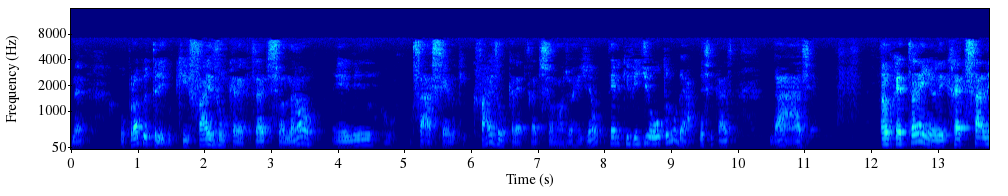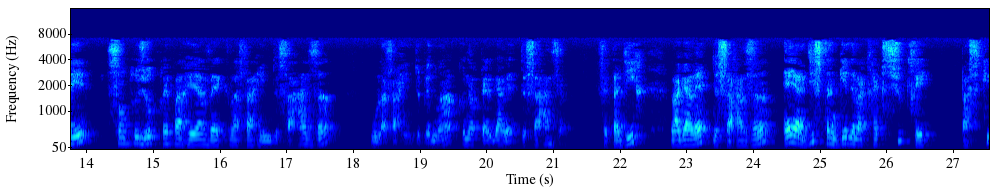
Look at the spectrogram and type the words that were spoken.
né, o próprio trigo que faz um crepe tradicional, ele, o sarraceno que faz um crepe tradicional de uma região, teve que vir de outro lugar, nesse caso da Ásia. En Bretagne, les crêpes salées sont toujours préparées avec la farine de sarrasin ou la farine de blé noir qu'on appelle galette de sarrasin, c'est-à-dire La galette de sarrasin est à distinguer de la crêpe sucrée parce que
